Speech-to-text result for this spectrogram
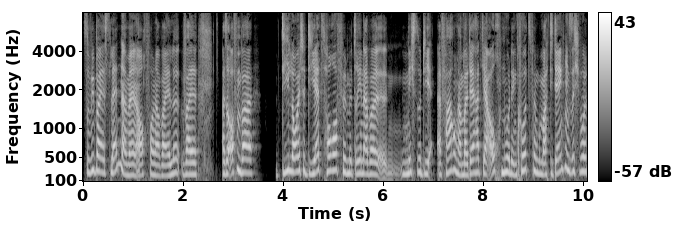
so wie bei Slenderman auch vor einer Weile, weil, also offenbar die Leute, die jetzt Horrorfilme drehen, aber äh, nicht so die Erfahrung haben, weil der hat ja auch nur den Kurzfilm gemacht. Die denken sich wohl,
